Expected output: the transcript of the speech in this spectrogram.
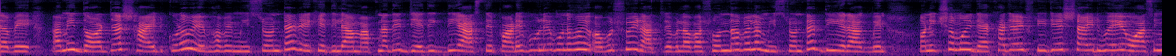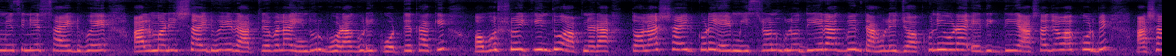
যাবে। আমি দরজার সাইড করেও এভাবে মিশ্রণটা রেখে দিলাম। আপনাদের যেদিক দিয়ে আসতে পারে বলে মনে হয় অবশ্যই রাত্রেবেলা বা সন্ধ্যাবেলা মিশ্রণটা দিয়ে রাখবেন। অনেক সময় দেখা যায় ফ্রিজের সাইড হয়ে ওয়াশিং মেশিনের সাইড হয়ে আলমারির সাইড হয়ে রাত্রেবেলা ইঁদুর ঘোরাঘুরি করতে থাকে। অবশ্যই কিন্তু আপনারা তলার সাইড করে এই মিশ্রণগুলো দিয়ে রাখবেন। তাহলে যখনই ওরা এদিক দিয়ে আসা যাওয়া করবে আসা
